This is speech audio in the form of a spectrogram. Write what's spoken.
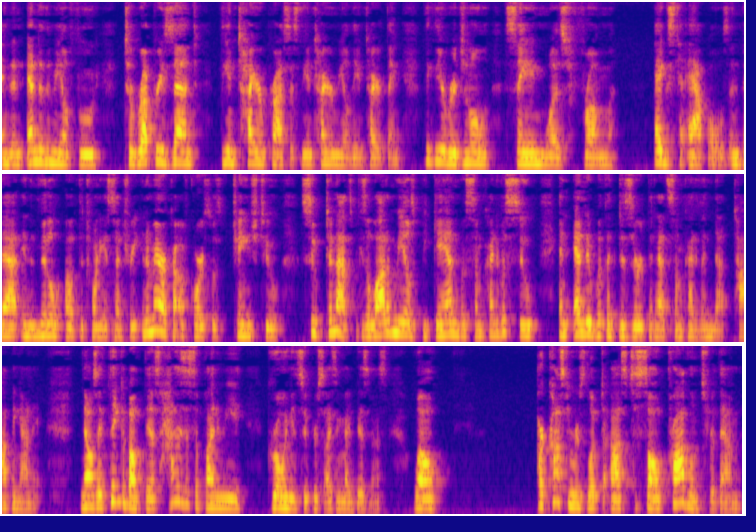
and an end of the meal food to represent the entire process, the entire meal, the entire thing. I think the original saying was from eggs to apples, and that in the middle of the 20th century in America, of course, was changed to soup to nuts because a lot of meals began with some kind of a soup and ended with a dessert that had some kind of a nut topping on it. Now, as I think about this, how does this apply to me growing and supersizing my business? Well, our customers look to us to solve problems for them.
